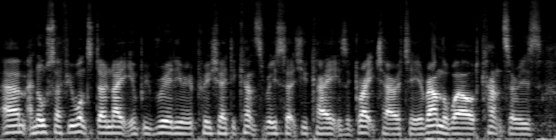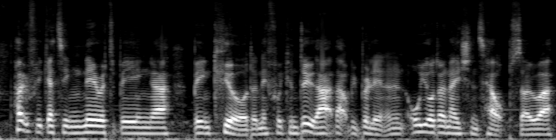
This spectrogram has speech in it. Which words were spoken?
Um, and also, if you want to donate, it would be really, really appreciated. Cancer Research UK is a great charity around the world. Cancer is hopefully getting nearer to being uh, being cured, and if we can do that, that would be brilliant. And all your donations help. So uh,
